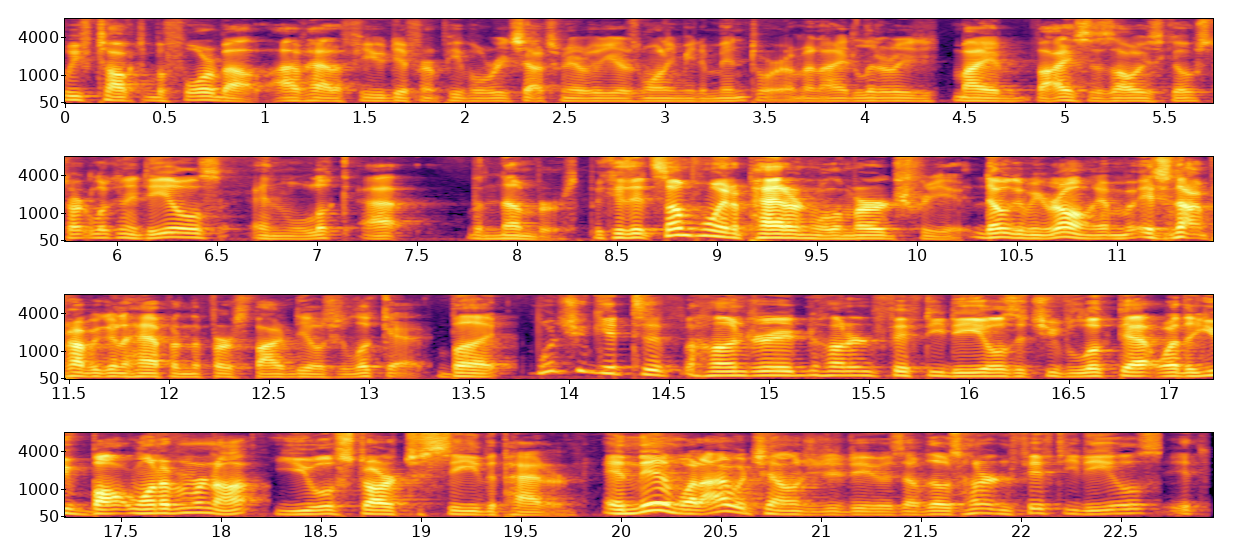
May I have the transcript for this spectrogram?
we've talked before about I've had a few different people reach out to me over the years wanting me to mentor them, and I literally my advice is always go start looking at deals and look at the numbers because at some point a pattern will emerge for you. Don't get me wrong, it's not probably going to happen the first five deals you look at. But once you get to 100, 150 deals that you've looked at, whether you've bought one of them or not, you will start to see the pattern. And then what I would challenge you to do is of those 150 deals, it,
